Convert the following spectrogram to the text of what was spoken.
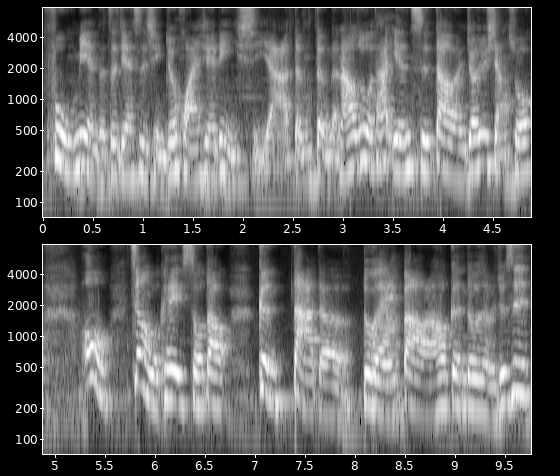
负面的这件事情，就还一些利息啊等等的。然后如果它延迟到了，你就要去想说，哦，这样我可以收到更大的回报，然后更多什么，就是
